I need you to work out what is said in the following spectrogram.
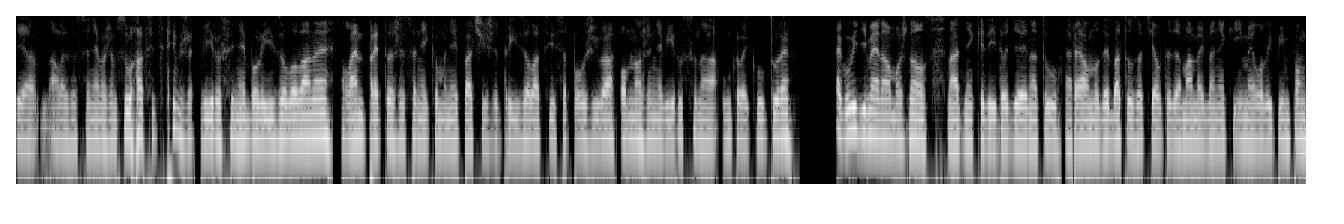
ja ale zase nemôžem súhlasiť s tým, že vírusy neboli izolované, len preto, že sa niekomu nepáči, že pri izolácii sa používa pomnoženie vírusu na bunkovej kultúre. Tak uvidíme, no možno snad niekedy dojde na tú reálnu debatu, zatiaľ teda máme iba nejaký e-mailový ping-pong.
